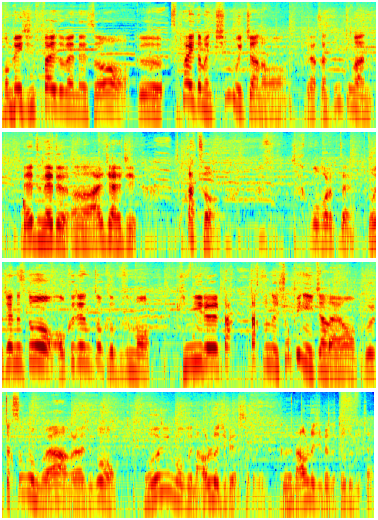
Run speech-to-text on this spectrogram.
어메이징 스파이더맨에서 그 스파이더맨 친구 있잖아. 그 약간 뚱뚱한 레드 네드. 어 알지 알지. 똑같아. 자꾸 버릇대 어제는 또 엊그제는 또 그 무슨 뭐 비닐을 딱 딱 붙는 쇼핑이 있잖아요. 그걸 딱 쓰고 온 거야. 그래가지고 거의 뭐 그 나홀로 집이었어 거의. 그 나홀로 집에 그 도둑 있잖아.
